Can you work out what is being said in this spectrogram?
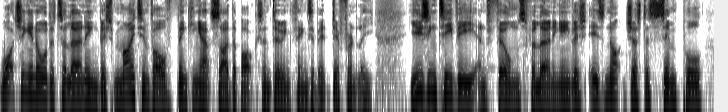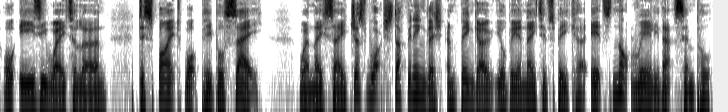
Watching in order to learn English might involve thinking outside the box and doing things a bit differently. Using TV and films for learning English is not just a simple or easy way to learn, despite what people say when they say just watch stuff in English and bingo, you'll be a native speaker. It's not really that simple.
